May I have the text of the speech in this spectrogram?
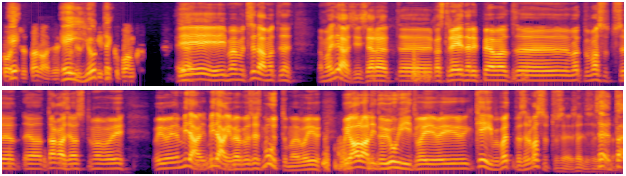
toetused tagasi. ei, jutt ei, ei, ei, ei, ma mõtlen seda, ma mõtlen, et no ma ei tea siis, ära, et eh, kas treenerid peavad eh, võtma vastutuse ja tagasi astuma või, või, või midagi, midagi peab ju sellest muutuma või, või alaliidu juhid või, või keegi peab võtma selle vastutuse sellisel see ta,,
